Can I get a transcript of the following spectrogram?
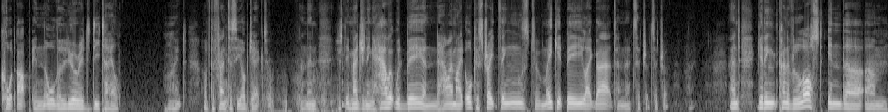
caught up in all the lurid detail, right, of the fantasy object and then just imagining how it would be and how I might orchestrate things to make it be like that, and etc. etc. Right? And getting kind of lost in the um,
